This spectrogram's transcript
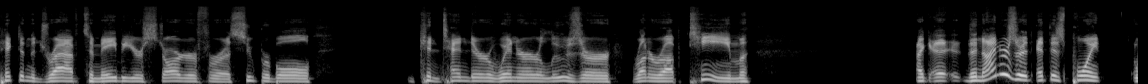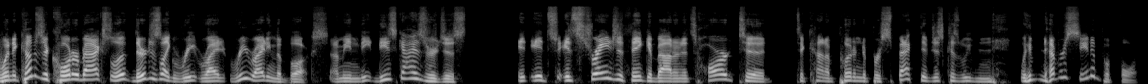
picked in the draft to maybe your starter for a Super Bowl contender, winner, loser, runner up team. Like uh, the Niners are at this point, when it comes to quarterbacks, they're just like rewriting the books. I mean, the, these guys are just, it, it's, it's strange to think about, and it's hard to, to kind of put into perspective just because we've, we've never seen it before.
